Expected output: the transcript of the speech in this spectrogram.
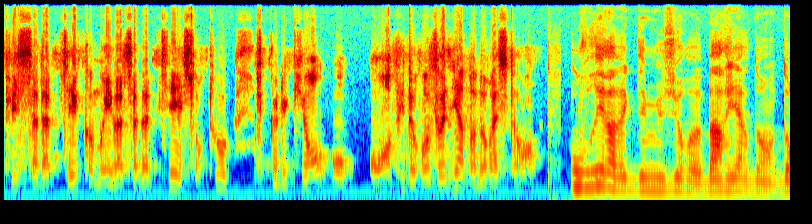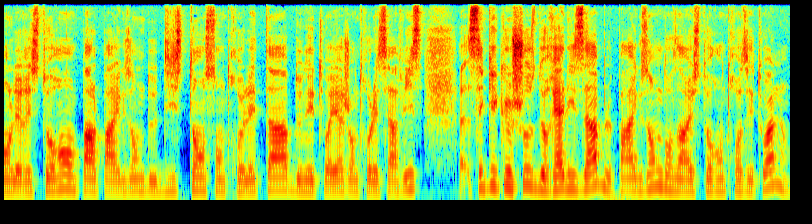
puissent s'adapter, comment ils vont s'adapter et surtout que les clients ont, envie de revenir dans nos restaurants? Ouvrir avec des mesures euh, barrières dans, dans les restaurants, on parle par exemple de distance entre les tables, de nettoyage entre les services. Euh, c'est quelque chose de réalisable par exemple dans un restaurant 3 étoiles?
